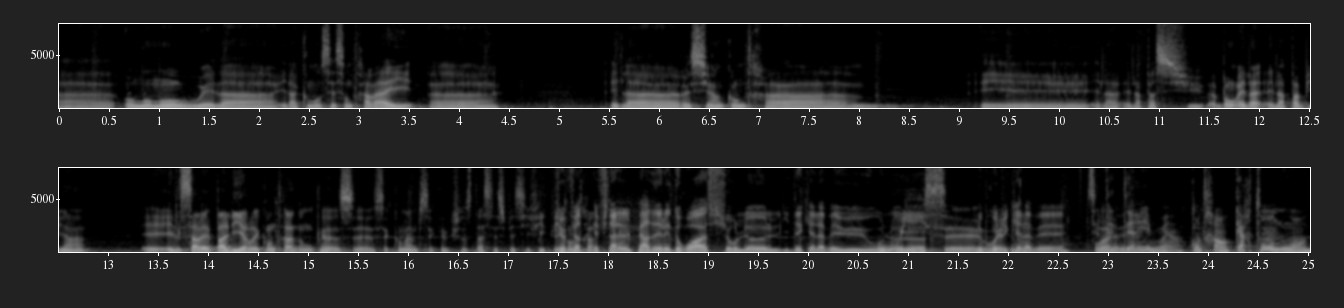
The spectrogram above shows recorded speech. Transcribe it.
Euh, au moment où elle a, elle a commencé son travail, euh, elle a reçu un contrat et elle a, elle a pas su. Bon, elle a, elle a pas bien. Et elle savait pas lire le contrat, donc euh, c'est c'est quand même c'est quelque chose d'assez spécifique. Puis le au final, contrat. au final, elle perdait les droits sur l'idée qu'elle avait eue ou le- oui, le, c'est produit oui. qu'elle avait. C'était Ouais. Terrible, ouais. Un contrat en carton, nous, en,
